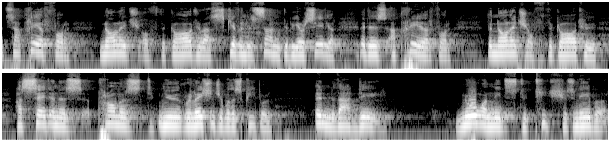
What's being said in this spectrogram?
It's a prayer for knowledge of the God who has given his Son to be our Saviour. It is a prayer for the knowledge of the God who has said in his promised new relationship with his people in that day No one needs to teach his neighbor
